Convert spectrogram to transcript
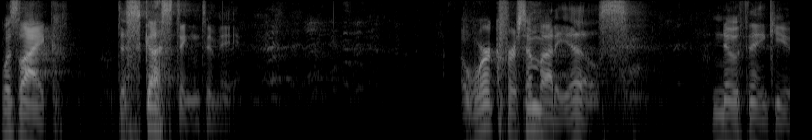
was like disgusting to me. Work for somebody else. No, thank you.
